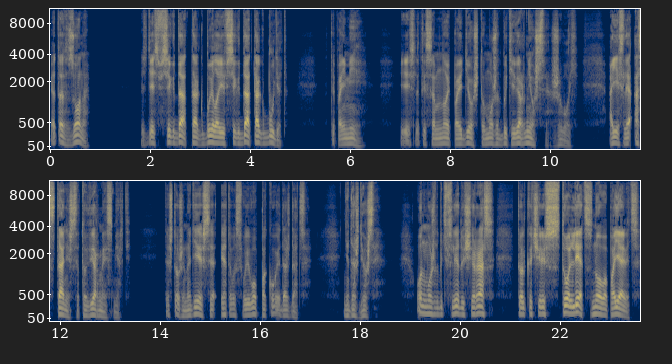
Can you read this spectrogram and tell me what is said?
это зона. Здесь всегда так было и всегда так будет. Ты пойми, если ты со мной пойдешь, то, может быть, и вернешься живой. А если останешься, то верная смерть. Ты что же, надеешься этого своего покоя дождаться? Не дождешься. Он, может быть, в следующий раз только через сто лет снова появится.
